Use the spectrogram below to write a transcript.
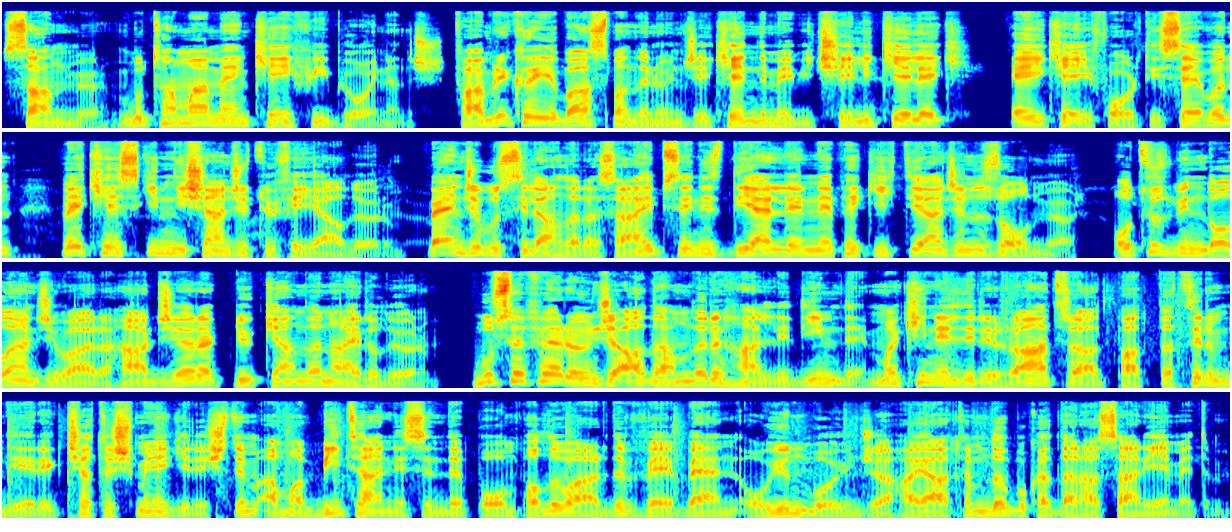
sanmıyorum. Bu tamamen keyfi bir oynanış. Fabrikayı basmadan önce kendime bir çelik yelek, AK-47 ve keskin nişancı tüfeği alıyorum. Bence bu silahlara sahipseniz diğerlerine pek ihtiyacınız olmuyor. 30 bin dolar civarı harcayarak dükkandan ayrılıyorum. Bu sefer önce adamları halledeyim de makineleri rahat rahat patlatırım diyerek çatışmaya giriştim ama bir tanesinde pompalı vardı ve ben oyun boyunca hayatımda bu kadar hasar yemedim.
